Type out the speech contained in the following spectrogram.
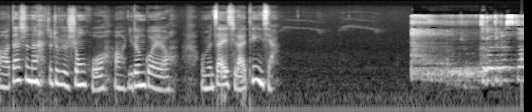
啊，但是呢，这就是生活啊，一顿过哦。我们再一起来听一下。 그거 들었어?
